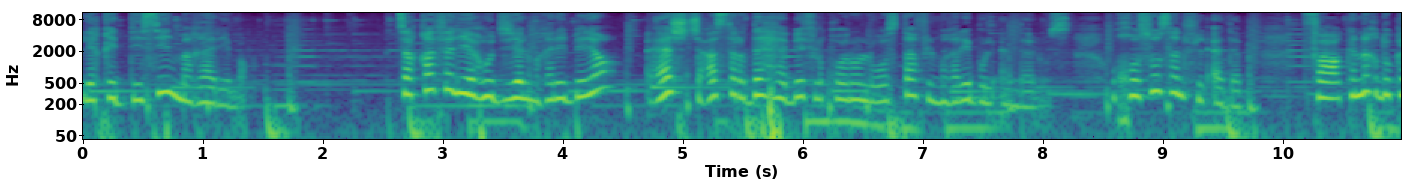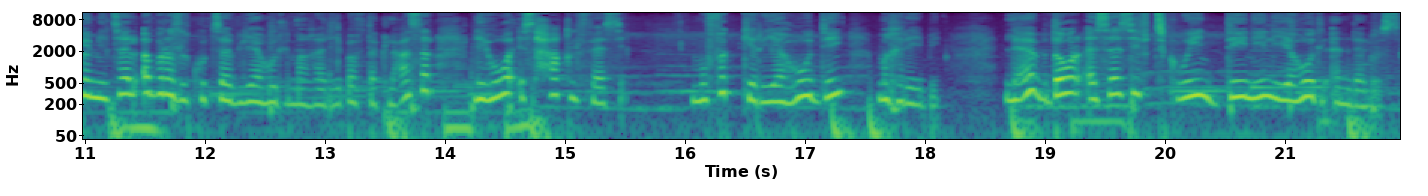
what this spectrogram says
لقديسين مغاربة. الثقافة اليهودية المغربية عاشت عصر ذهبي في القرون الوسطى في المغرب والأندلس وخصوصا في الأدب. فكناخدو كمثال أبرز الكتاب اليهود المغاربة في ذاك العصر اللي هو إسحاق الفاسي مفكر يهودي مغربي. لعب دور أساسي في التكوين الديني ليهود الأندلس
